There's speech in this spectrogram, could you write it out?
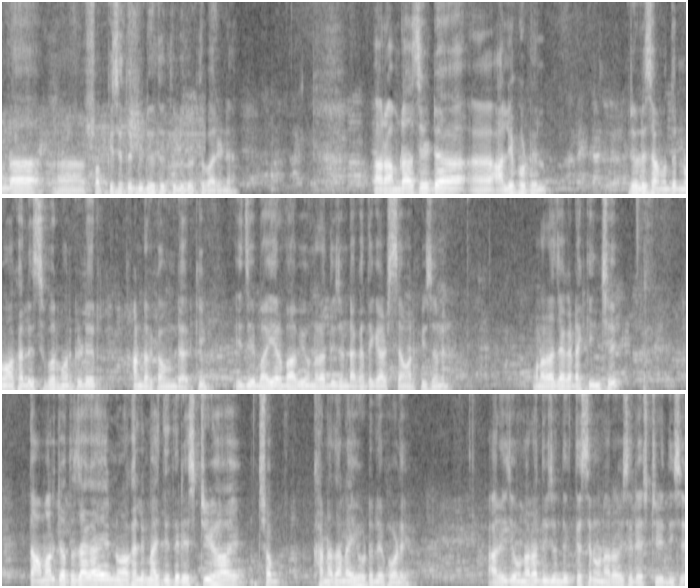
আমরা সব কিছুতে ভিডিওতে তুলে ধরতে পারি না। আর আমরা আছি এটা আলিফ হোটেল। হচ্ছে আমাদের নোয়াখালী সুপার মার্কেটের আন্ডার কাউন্টে আর কি। এই যে ভাই আর ভাবি, ওনারা দুজন ঢাকা থেকে আসছে আমার পিছনে। ওনারা জায়গাটা কিনছে। তা আমার যত জায়গায় নোয়াখালী মসজিদে রেস্ট্রি হয়, সব খানা দানা এই হোটেলে পড়ে। আর এই যে ওনারা দুইজন দেখতেছেন, ওনারা হয়েছে রেস্ট্রি দিছে।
